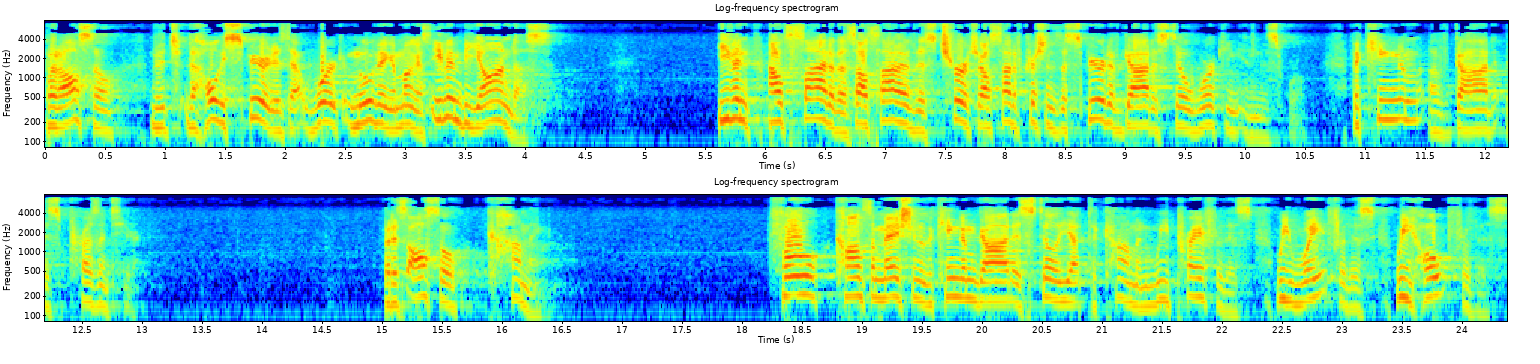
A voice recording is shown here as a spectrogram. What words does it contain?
But also, the, the Holy Spirit is at work moving among us, even beyond us. Even outside of us, outside of this church, outside of Christians, the Spirit of God is still working in this world. The kingdom of God is present here but it's also coming. Full consummation of the kingdom of God is still yet to come, and we pray for this. We wait for this. We hope for this.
